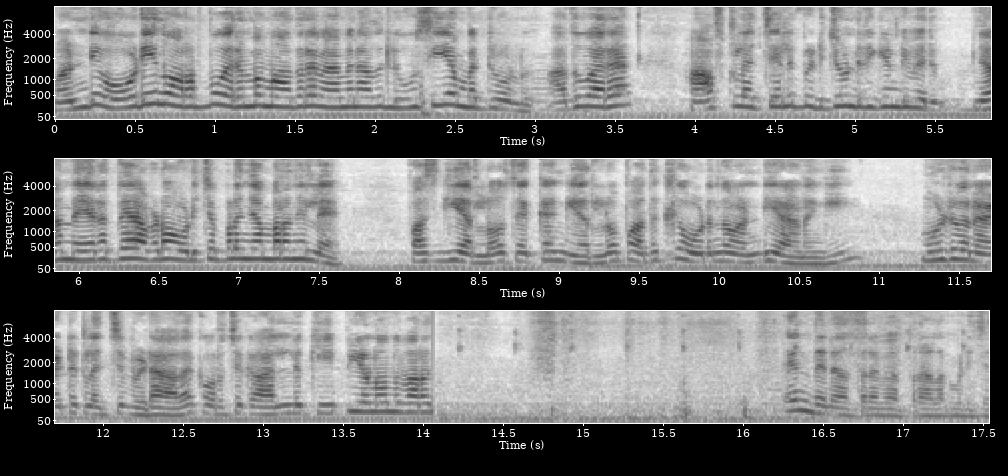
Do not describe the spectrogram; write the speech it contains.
വണ്ടി ഓടിന്ന് ഉറപ്പ് വരുമ്പോൾ മാത്രമേ മാമിന് അത് ലൂസ് ചെയ്യാൻ പറ്റുള്ളൂ. അതുവരെ ഹാഫ് ക്ലച്ചിൽ പിടിച്ചുകൊണ്ടിരിക്കേണ്ടി വരും. ഞാൻ നേരത്തെ അവിടെ ഓടിച്ചപ്പോഴും ഞാൻ പറഞ്ഞില്ലേ? ഫസ്റ്റ് ഗിയറിലോ സെക്കൻഡ് ഗിയറിലോ പതുക്കെ ഓടുന്ന വണ്ടിയാണെങ്കിൽ മുഴുവനായിട്ട് ക്ലച്ച് വിടാതെ കുറച്ച് കാലിൽ കീപ്പ് ചെയ്യണമെന്ന് പറഞ്ഞു എന്തിനാ അത്ര വെപ്രാളം പിടിച്ച?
